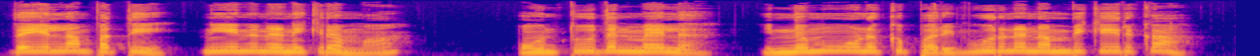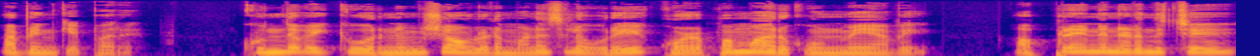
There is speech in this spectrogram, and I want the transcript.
இதையெல்லாம் பத்தி நீ என்ன நினைக்கிறம்மா? உன் தூதன் மேல இன்னமும் உனக்கு பரிபூரண நம்பிக்கை இருக்கா? அப்படின்னு கேட்பாரு குந்தவைக்கு ஒரு நிமிஷம் அவளோட மனசுல ஒரே குழப்பமா இருக்கும் உண்மையாவே. அப்புறம் என்ன நடந்துச்சு?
